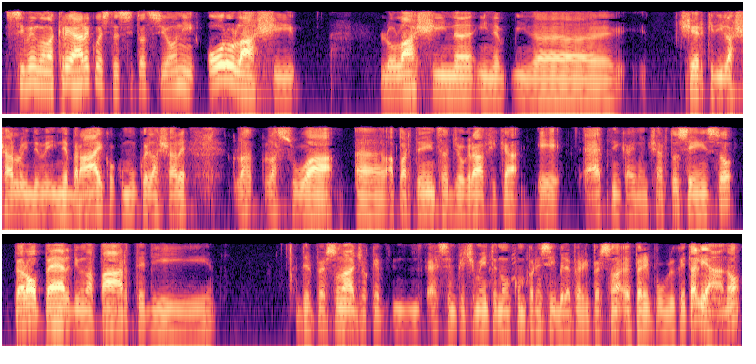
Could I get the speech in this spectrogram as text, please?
si vengono a creare queste situazioni o lo lasci, lo lasci in, in- in, eh, cerchi di lasciarlo in, in ebraico, comunque lasciare la, la sua eh, appartenenza geografica e etnica in un certo senso, però perdi una parte di, del personaggio che è semplicemente non comprensibile per il, persona- per il pubblico italiano,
